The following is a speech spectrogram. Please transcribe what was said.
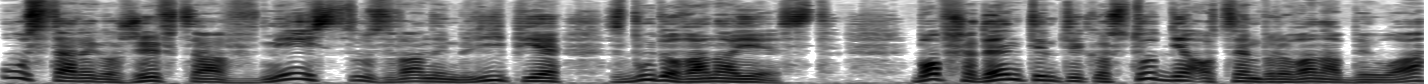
u starego żywca w miejscu zwanym Lipie zbudowana jest. Bo przedętym tylko studnia ocembrowana była,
